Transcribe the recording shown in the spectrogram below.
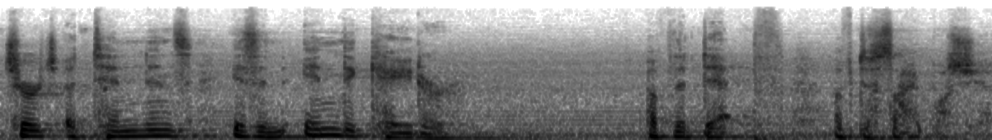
Church attendance is an indicator of the depth of discipleship.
